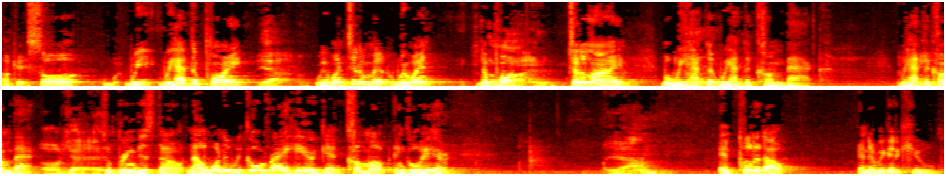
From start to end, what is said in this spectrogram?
Okay. So we we had the point. Yeah. We went to the middle. We went To the the point line. to the line, but we had to mm. we had to come back. We had to come back Okay. to bring this down. Now, why don't we go right here again? Come up and go here Yeah. and pull it out, and then we get a cube.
